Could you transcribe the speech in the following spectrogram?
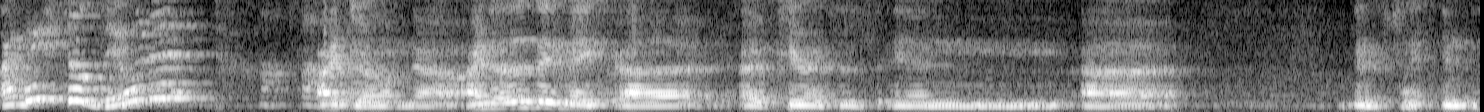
Are they still doing it? I don't know. I know that they make uh, appearances in, uh, in, in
